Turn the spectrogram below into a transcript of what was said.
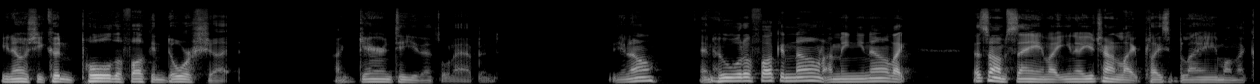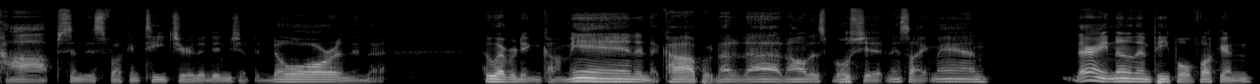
You know, she couldn't pull the fucking door shut. I guarantee you that's what happened. You know? And who would have fucking known? I mean, you know, like, that's what I'm saying. Like, you know, you're trying to like place blame on the cops and this fucking teacher that didn't shut the door and then the whoever didn't come in and the cop da da da and all this bullshit. And it's like, man, there ain't none of them people fucking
